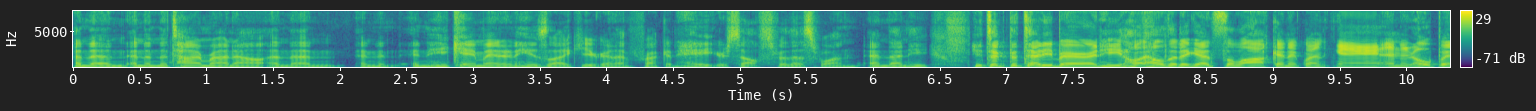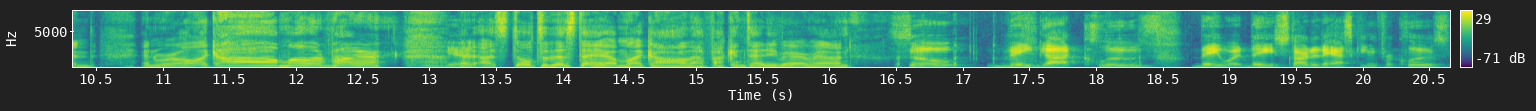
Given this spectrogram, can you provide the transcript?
and then and then the time ran out and then and and he came in and he's like you're gonna fucking hate yourselves for this one and then he he took the teddy bear and he held it against the lock and it went eh, and it opened and we're all like oh motherfucker Yeah. and I, still to this day i'm like oh that fucking teddy bear man So they got clues. They were they started asking for clues.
